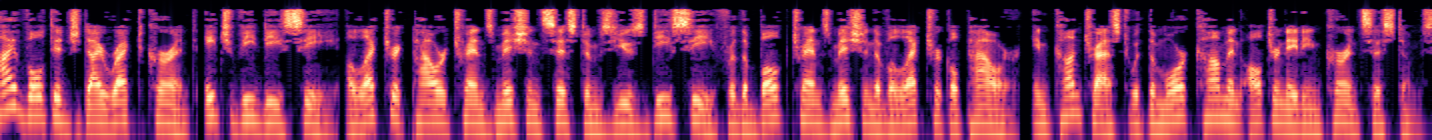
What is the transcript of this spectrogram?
High voltage direct current HVDC electric power transmission systems use DC for the bulk transmission of electrical power, in contrast with the more common alternating current systems.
